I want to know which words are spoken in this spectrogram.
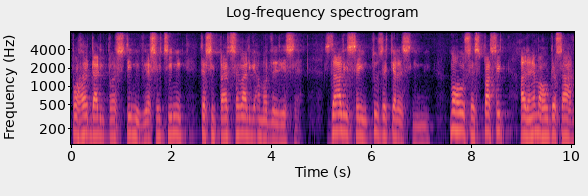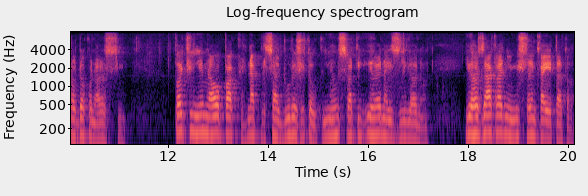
pohrdali prostými věřícími, kteří pracovali a modlili se. Zdáli se jim tuze tělesnými mohou se spasit, ale nemohou dosáhnout dokonalosti. Proti ním naopak napsal důležitou knihu svatý Irenej z Lyonu. Jeho základní myšlenka je tato.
